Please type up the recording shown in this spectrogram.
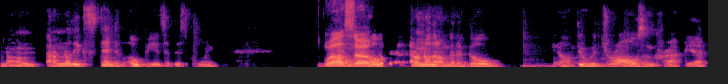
no one, I don't know the extent of opiates at this point. Well, don't so that- I don't know that I'm gonna go, you know, through withdrawals and crap yet.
